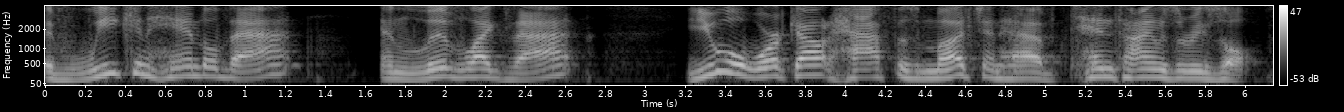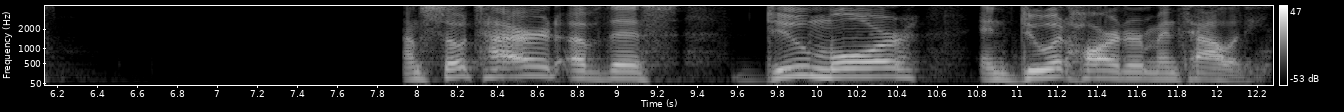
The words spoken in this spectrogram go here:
If we can handle that and live like that, you will work out half as much and have 10 times the results. I'm so tired of this do more and do it harder mentality.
